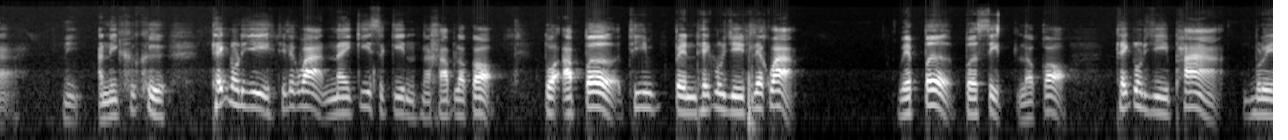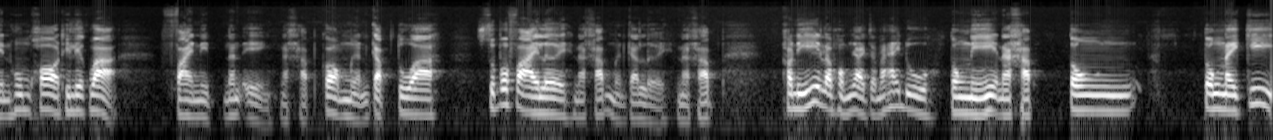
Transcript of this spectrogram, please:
อ่านี่อันนี้ก็คือเทคโนโลยีที่เรียกว่า Nike Skin นะครับ แล้วก็ตัว upper ที่เป็นเทคโนโลยีที่เรียกว่าเวเปอร์เปอร์ซิตแล้วก็เทคโนโลยีผ้าบริเวณหุ้มข้อที่เรียกว่าไฟนิตนั่นเองนะครับ ก็เหมือนกับตัวซูเปอร์ไฟเลยนะครับ เหมือนกันเลยนะครับ คราวนี้เราผมอยากจะมาให้ดูตรงนี้นะครับ ตรงตรงไนกี้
